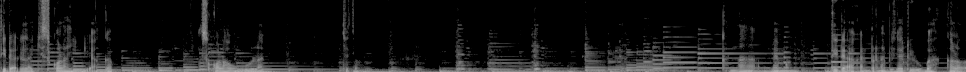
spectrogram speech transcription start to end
tidak ada lagi sekolah yang dianggap sekolah unggulan gitu. Karena memang tidak akan pernah bisa dirubah kalau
